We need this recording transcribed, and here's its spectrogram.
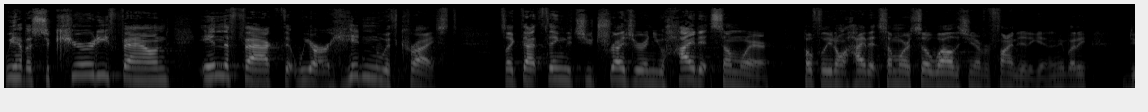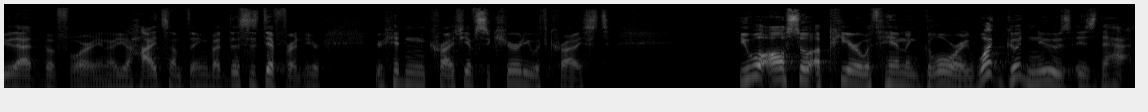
We have a security found in the fact that we are hidden with Christ. It's like that thing that you treasure and you hide it somewhere. Hopefully, you don't hide it somewhere so well that you never find it again. Anybody do that before? You know, you hide something, but this is different. You're, you're hidden in Christ. You have security with Christ. You will also appear with him in glory. What good news is that?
